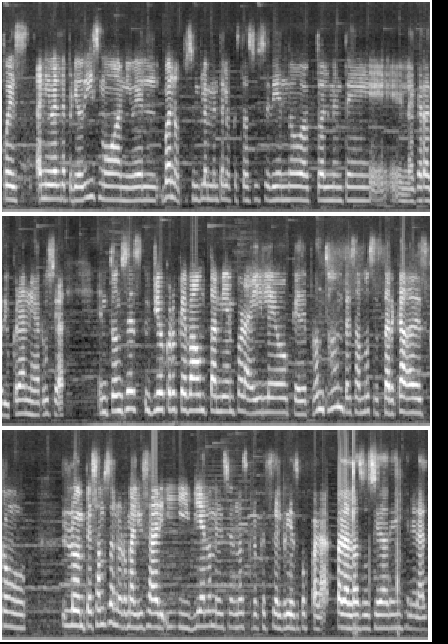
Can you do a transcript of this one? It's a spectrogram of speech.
pues a nivel de periodismo, a nivel, bueno, pues simplemente lo que está sucediendo actualmente en la guerra de Ucrania, Rusia. Entonces yo creo que va también por ahí, Leo, que de pronto empezamos a estar cada vez como lo empezamos a normalizar y bien lo mencionas, creo que es el riesgo para, para la sociedad en general.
